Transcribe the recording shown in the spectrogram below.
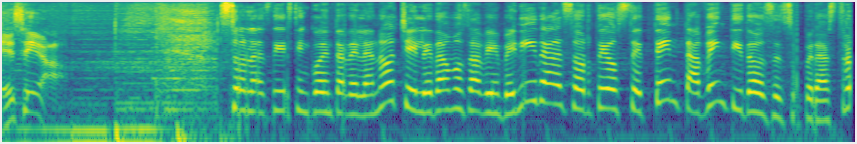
S.A. Son las 10.50 de la noche y le damos la bienvenida al sorteo 7022 de Superastro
